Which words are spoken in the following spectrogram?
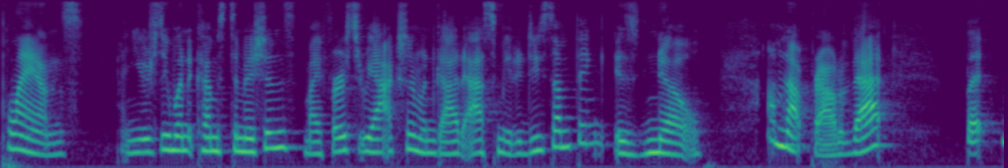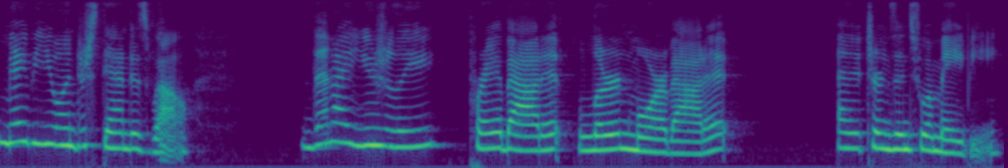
plans. And usually, when it comes to missions, my first reaction when God asks me to do something is no. I'm not proud of that, but maybe you understand as well. Then I usually pray about it, learn more about it, and it turns into a maybe.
